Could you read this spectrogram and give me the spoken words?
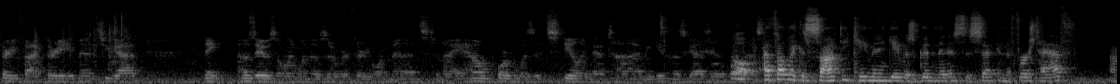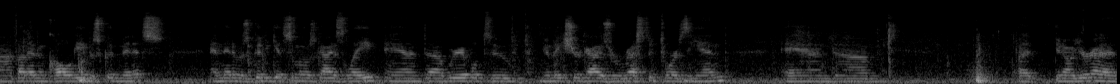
35, 38 minutes. You got, I think Jose was the only one that was over 31 minutes tonight. How important was it stealing that time and giving those guys a little bit Well, of rest? I felt like Asante came in and gave us good minutes the sec- in the first half. Uh, I thought Evan Cole gave us good minutes, and then it was good to get some of those guys late, and uh, we were able to you know make sure guys were rested towards the end. And um, but you know you're gonna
